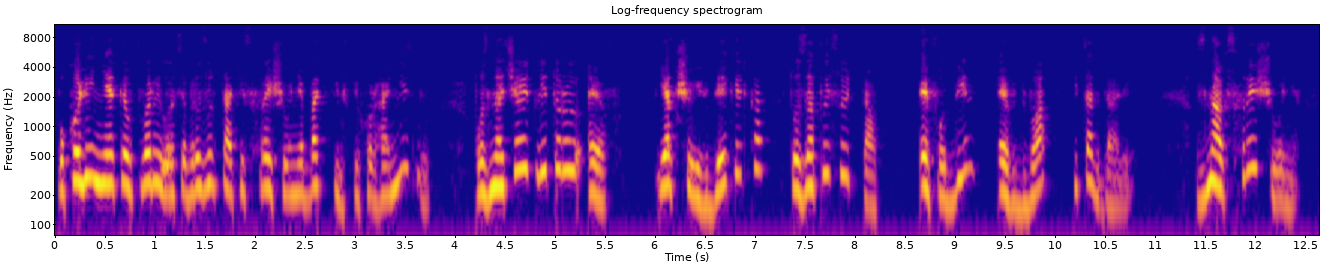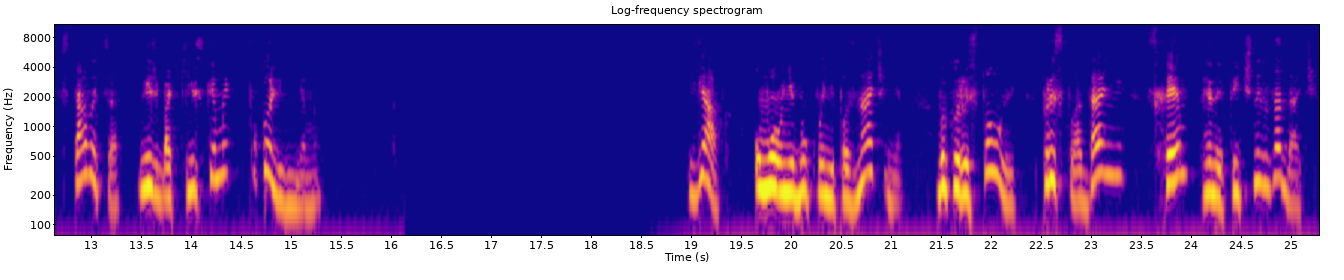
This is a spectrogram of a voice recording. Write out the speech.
Покоління, яке утворилося в результаті схрещування батьківських організмів, позначають літерою F. Якщо їх декілька, то записують так F1, F2 і так далі. Знак схрещування ставиться між батьківськими поколіннями. Як умовні буквені позначення використовують при складанні схем генетичних задач?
